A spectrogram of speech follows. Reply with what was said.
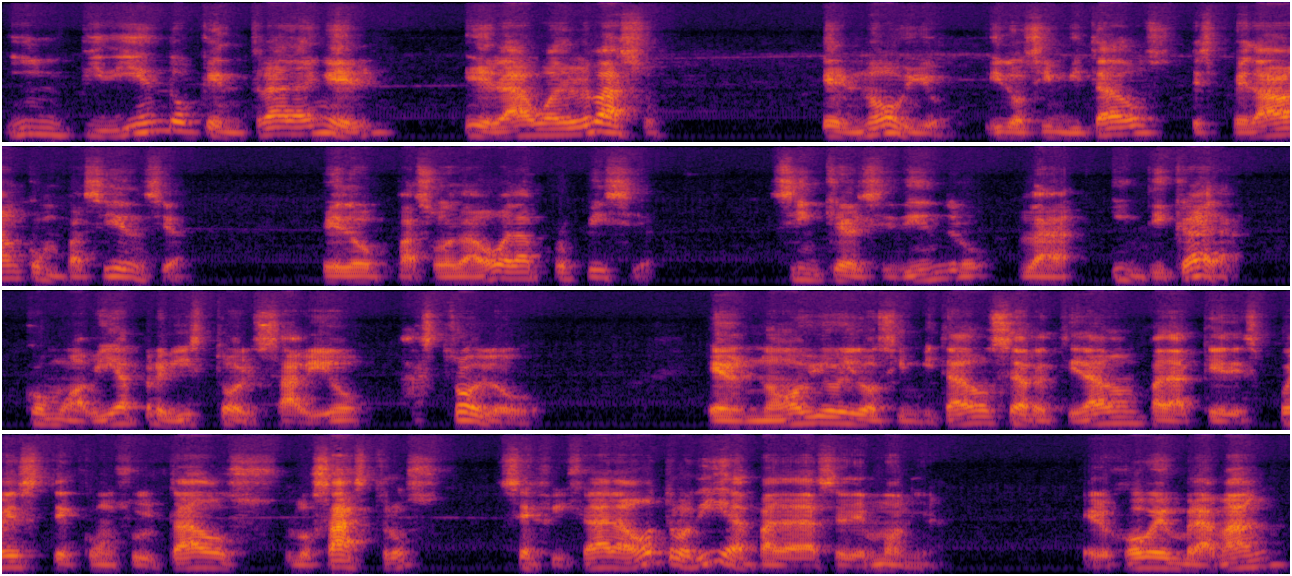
impidiendo que entrara en él el agua del vaso. El novio y los invitados esperaban con paciencia, pero pasó la hora propicia, sin que el cilindro la indicara, como había previsto el sabio astrólogo. El novio y los invitados se retiraron para que después de consultados los astros, se fijara otro día para la ceremonia. El joven Brahman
